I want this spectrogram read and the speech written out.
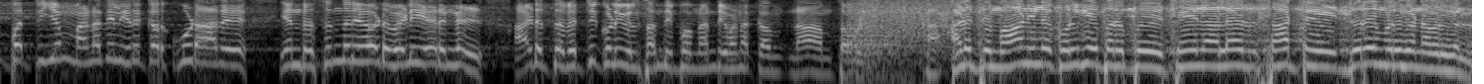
பற்றியும் மனதில் இருக்கக்கூடாது என்ற சிந்தனையோடு வெளியேறுங்கள். அடுத்த வெற்றி குழுவில் சந்திப்போம். நன்றி வணக்கம். நாம் தமிழ் அடுத்து மாநில கொள்கை பரப்பு செயலாளர் சாட்டை துரைமுருகன் அவர்கள்.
